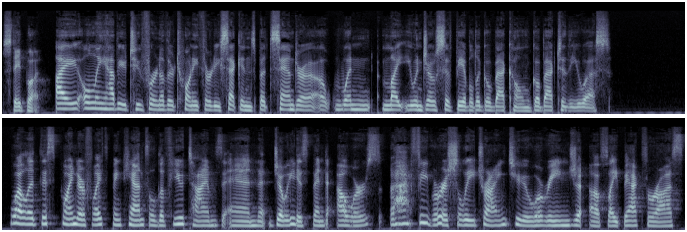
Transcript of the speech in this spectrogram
stay put. I only have you two for another 20, 30 seconds, but Sandra, uh, when might you and Joseph be able to go back home, go back to the U.S.? Well, at this point, our flight's been canceled a few times, and Joey has spent hours uh, feverishly trying to arrange a flight back for us.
